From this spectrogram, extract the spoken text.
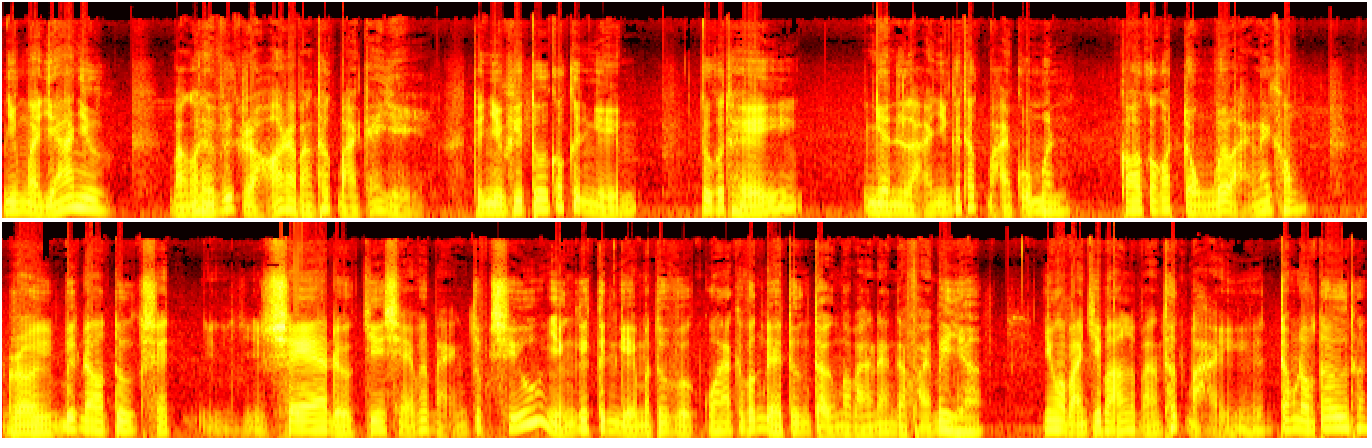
nhưng mà giá như bạn có thể viết rõ ra bạn thất bại cái gì. Thì nhiều khi tôi có kinh nghiệm tôi có thể nhìn lại những cái thất bại của mình coi coi có trùng với bạn hay không? Rồi biết đâu tôi sẽ share được, chia sẻ với bạn chút xíu những cái kinh nghiệm mà tôi vượt qua cái vấn đề tương tự mà bạn đang gặp phải bây giờ. Nhưng mà bạn chỉ bảo là bạn thất bại trong đầu tư thôi.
